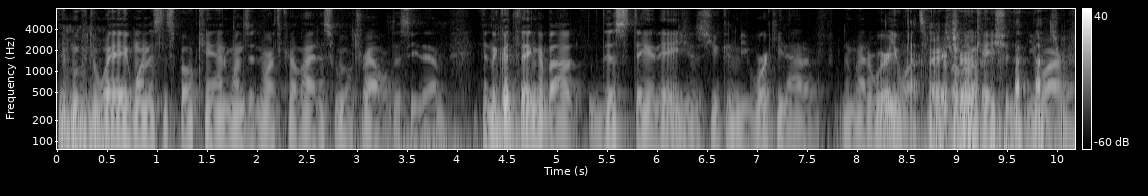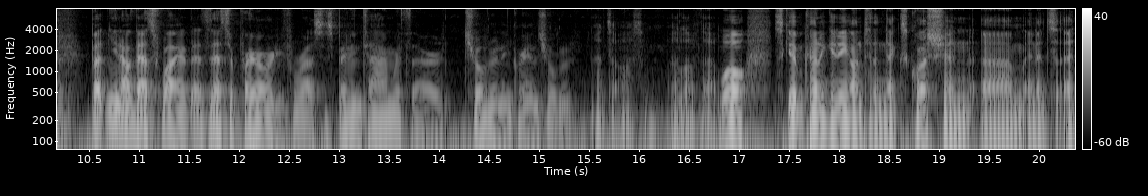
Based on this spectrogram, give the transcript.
They've moved Mhm. away. One is in Spokane, one's in North Carolina, so we will travel to see them. And the good thing about this day and age is you can be working out of no matter where you are, That's very whatever true. location you That's are. right. But you know that's why that's that's a priority for us is spending time with our children and grandchildren. That's awesome. I love that. Well, Skip, kind of getting on to the next question, um, and it's a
